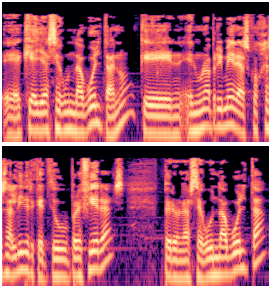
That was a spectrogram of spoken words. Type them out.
eh, que haya segunda vuelta, ¿no? Que en, una primera escoges al líder que tú prefieras, pero en la segunda vuelta,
